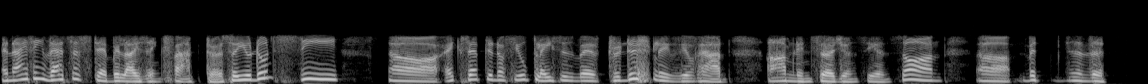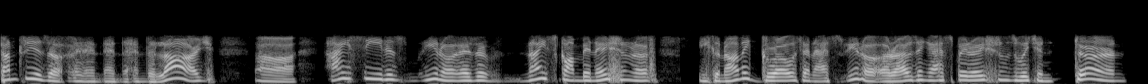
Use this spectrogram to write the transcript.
And I think that's a stabilizing factor. So you don't see uh, except in a few places where traditionally we've had armed insurgency and so on. Uh, but the, country is a, and, and, and the large, uh, I see it as you know as a nice combination of economic growth and as you know arousing aspirations, which in turn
